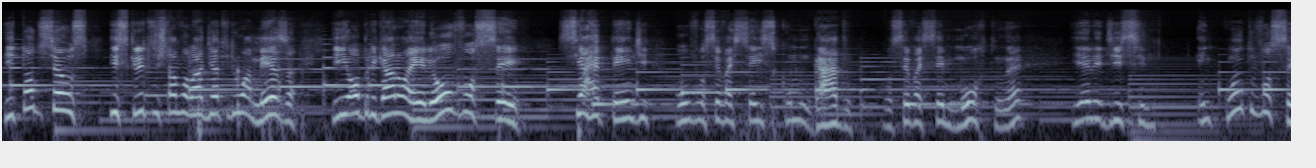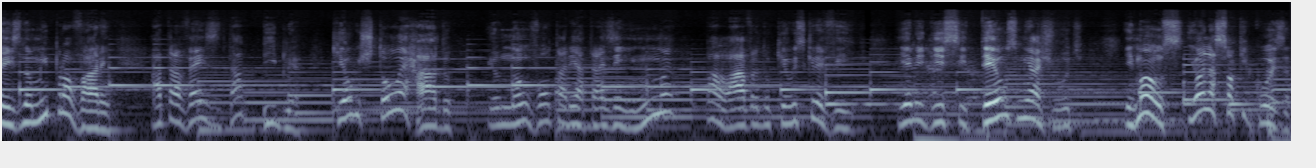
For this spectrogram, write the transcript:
e todos os seus escritos estavam lá diante de uma mesa, e obrigaram a ele: ou você se arrepende, ou você vai ser excomungado, você vai ser morto, né? E ele disse: enquanto vocês não me provarem através da Bíblia que eu estou errado, eu não voltarei atrás em uma palavra do que eu escrevi. E ele disse: Deus me ajude. Irmãos, e olha só que coisa.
